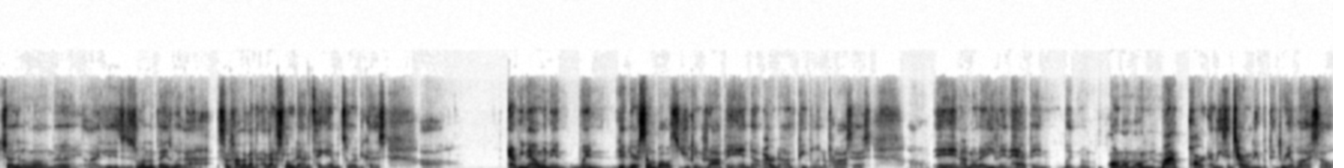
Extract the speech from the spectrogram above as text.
chugging along, man. Like it's just one of the things where I, sometimes I got I got to slow down and take inventory because uh, every now and then when there, there, are some balls that you can drop and end up hurting other people in the process. Um, and, and, I know that even happened with on, on on my part, at least internally with the three of us. So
